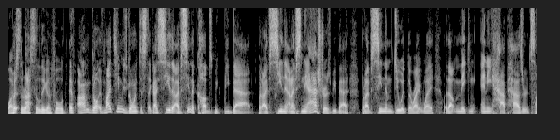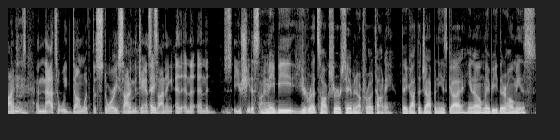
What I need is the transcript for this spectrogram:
watch But the rest of the league unfold. if I'm going, if my team is going to like, I see that I've seen the Cubs be, be bad, but I've seen that, and I've seen the Astros be bad, but I've seen them do it the right way without making any haphazard signings, and that's what we've done with the Story signing, the Jansen Hey. signing, and, and the and the Yoshida signing. Maybe your Red Sox are saving up for Ohtani. They got the Japanese guy, you know. Maybe they're homies.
